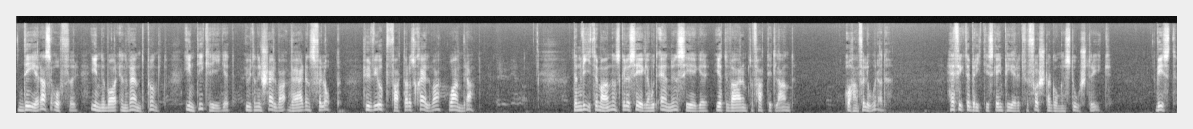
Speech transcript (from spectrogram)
Deras offer innebar en vändpunkt, inte i kriget utan i själva världens förlopp, hur vi uppfattar oss själva och andra. Den vite mannen skulle segla mot ännu en seger i ett varmt och fattigt land. Och han förlorade. Här fick det brittiska imperiet för första gången storstryk. Visst,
